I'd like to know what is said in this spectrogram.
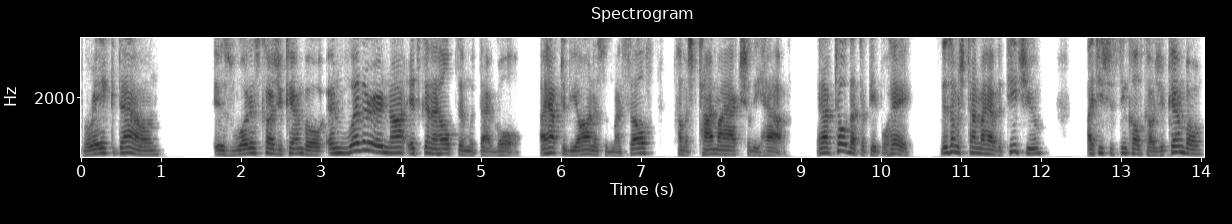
break down is what is Kajukenbo and whether or not it's going to help them with that goal. I have to be honest with myself, how much time I actually have. And I've told that to people, hey, this is how much time I have to teach you. I teach this thing called Kajukenbo.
